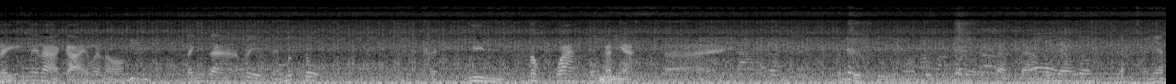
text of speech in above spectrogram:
đấy mới là cái mà nó đánh giá về cái mức độ đấy, nhìn tổng quan của căn nhà. Đấy. Phần đục thì nó cũng tạm tạm với nhau thôi. Dạ, anh em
